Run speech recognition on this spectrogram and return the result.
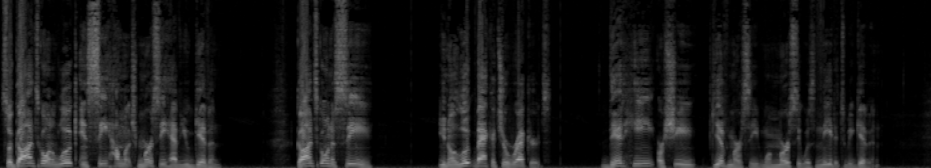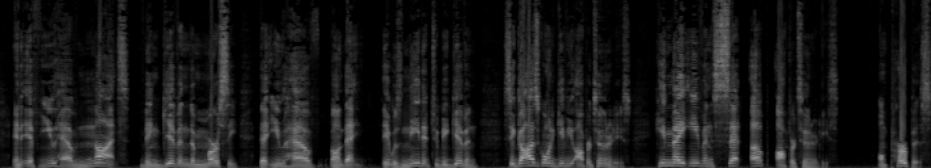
So God's going to look and see how much mercy have you given. God's going to see, you know, look back at your records. Did he or she give mercy when mercy was needed to be given? And if you have not been given the mercy that you have, uh, that it was needed to be given, see, God's going to give you opportunities. He may even set up opportunities on purpose.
